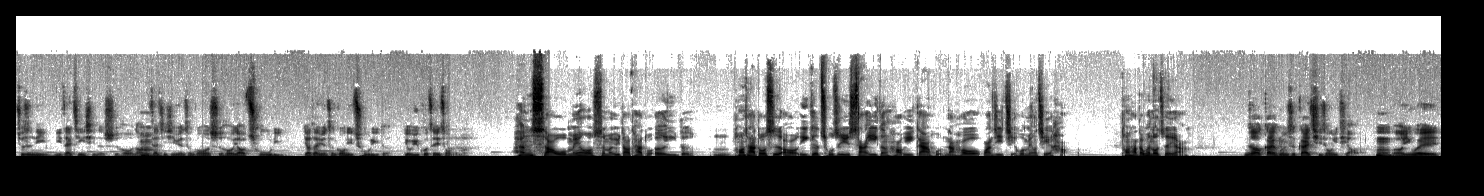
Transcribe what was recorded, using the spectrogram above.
就是你你在进行的时候，然后你在进行元成功的时候要处理。要在元成宫里处理的，有遇过这一种的吗？很少，我没有什么遇到太多恶意的。嗯，通常都是哦，一个出自于善意跟好意盖魂，然后忘记解或没有解好，通常大部分都这样。你知道盖魂是盖其中一条，嗯，呃，因为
